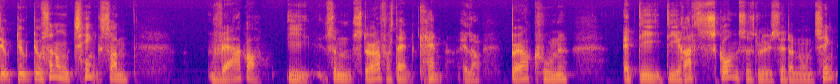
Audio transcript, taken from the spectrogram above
det, det, er jo sådan nogle ting, som værker i sådan større forstand kan, eller bør kunne, at de, de er ret skånselsløse, sætter nogle ting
